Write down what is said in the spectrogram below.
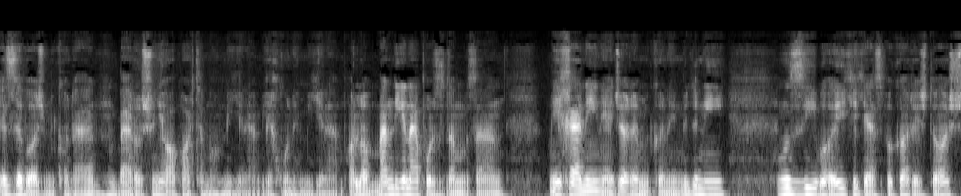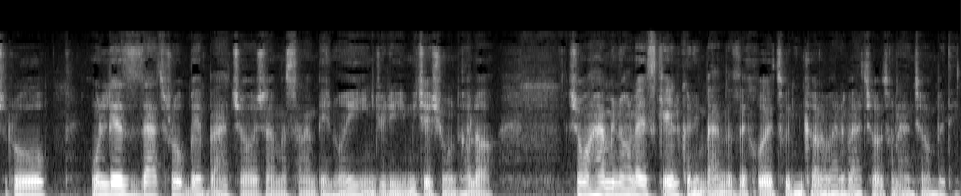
ازدواج می‌کنن براشون یه آپارتمان می‌گیرم یه خونه می‌گیرم. حالا من دیگه نپرسیدم مثلا می‌خرین اجاره می‌کنین. می‌دونی اون زیبایی که کسب و کارش داشت رو اون لذت رو به بچه هاش هم مثلا به نوعی اینجوری میچشوند. حالا شما همین حالا اسکیل کنیم به اندازه خودتون این کار رو برای بچه هاتون انجام بدین.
